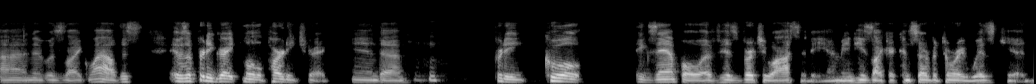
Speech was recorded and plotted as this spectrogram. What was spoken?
Uh, and it was like, wow, this it was a pretty great little party trick and uh, pretty cool example of his virtuosity. I mean, he's like a conservatory whiz kid.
